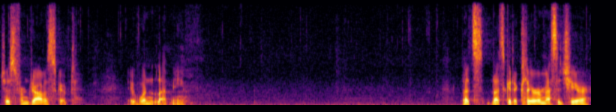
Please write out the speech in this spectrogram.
just from JavaScript, it wouldn't let me. Let's let's get a clearer message here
